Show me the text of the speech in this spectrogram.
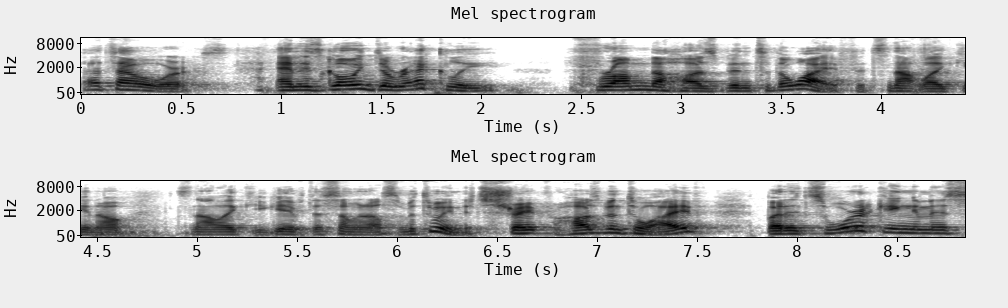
That's how it works, and it's going directly from the husband to the wife. It's not like you know, it's not like you gave it to someone else in between. It's straight from husband to wife, but it's working in this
